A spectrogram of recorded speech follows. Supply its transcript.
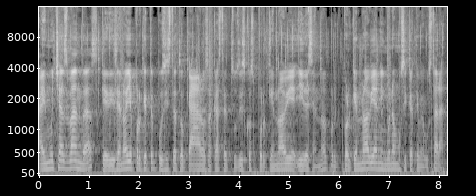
Hay muchas bandas que dicen, oye, ¿por qué te pusiste a tocar o sacaste tus discos? Porque no había, y dicen, ¿no? Porque no había ninguna música que me gustara.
